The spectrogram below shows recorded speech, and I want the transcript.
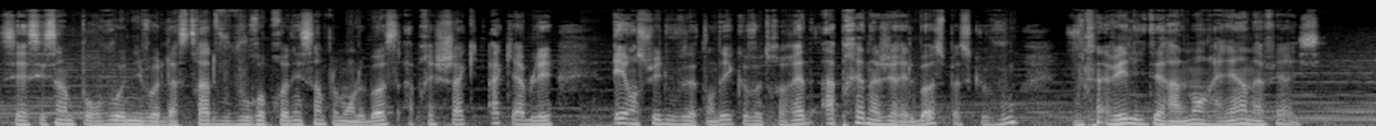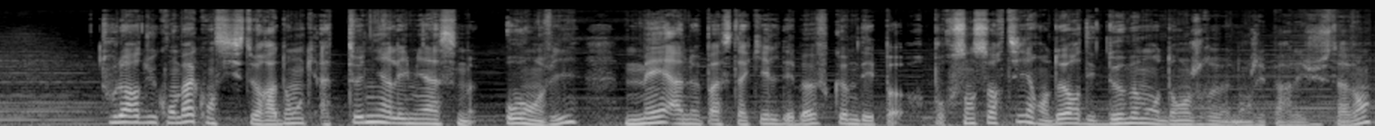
c'est assez simple pour vous au niveau de la strat, vous vous reprenez simplement le boss après chaque accablé, et ensuite vous attendez que votre raid apprenne à gérer le boss parce que vous, vous n'avez littéralement rien à faire ici. Tout l'art du combat consistera donc à tenir les miasmes haut en vie, mais à ne pas stacker le debuff comme des porcs. Pour s'en sortir en dehors des deux moments dangereux dont j'ai parlé juste avant,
